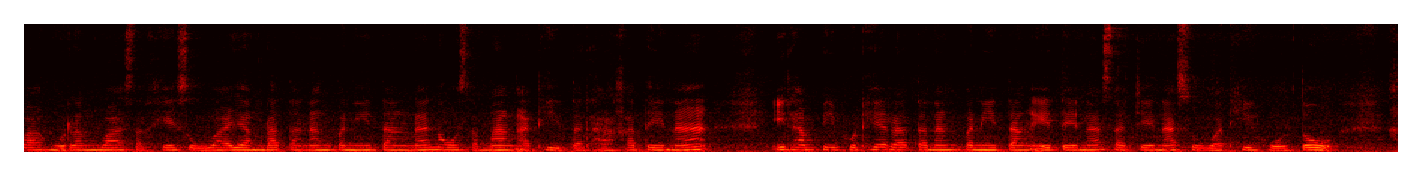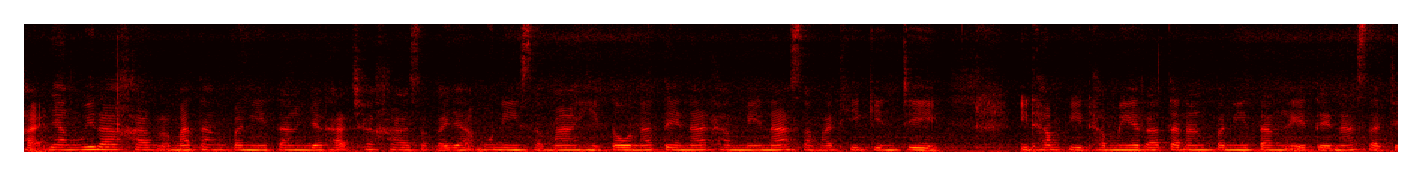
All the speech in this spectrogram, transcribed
วาหุรังวาสเคสุวายังรัตนังปณีตังนโนสมังอธิตถาคเตนะ อิทัมปีพุทเทรัตนังปณีตังเอเตนะสัจเจนะสุวัติโหโตขะยังวิราคังอมตังปณีตังยทัชชคาสกยะมุนีสมาหิโตนะเตนะธรรมเมนะสมัติกินจิอิทัมปีธรรมเมรัตนังปณีตังเอเตนะสัจเจ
